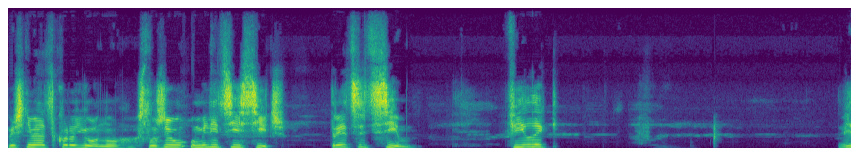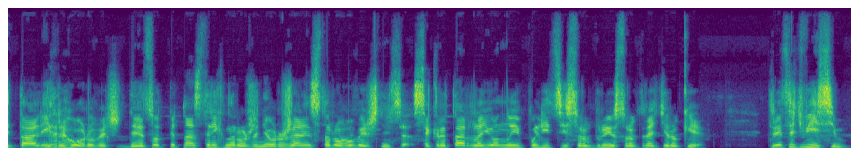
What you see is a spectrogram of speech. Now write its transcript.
Вишневецького району, служив у міліції Січ. 37. Філик Віталій Григорович, 915 рік народження, уроженець Старого Вишниця, секретар районної поліції 42-43 роки. 38.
